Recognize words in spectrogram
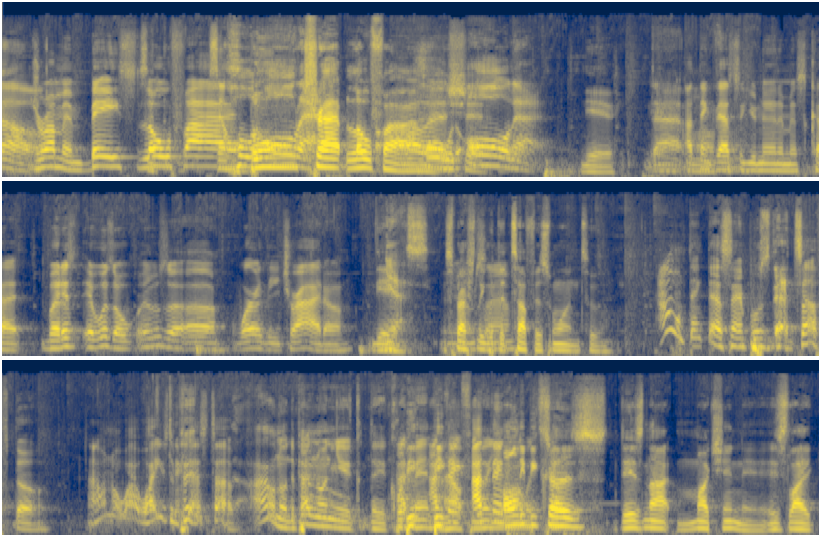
Yo. drum and bass, lo-fi. So hold all Boom, that. trap, lo-fi. All that hold shit. all that. Yeah. That I think that's a unanimous cut, but it's, it was a it was a uh, worthy try though. Yeah. Yes. Especially You know with the toughest one too. I don't think that sample's that tough though. I don't know why. Why you think that's tough? I don't know. Depending on your the equipment I and how think- I think- Only with because there's not much in there. It's like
